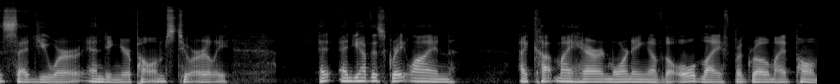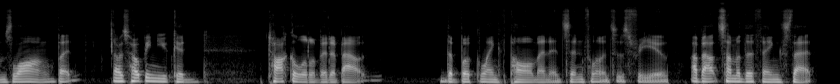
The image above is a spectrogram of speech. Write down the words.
said you were ending your poems too early, and, and you have this great line. I cut my hair in mourning of the old life, but grow my poems long. But I was hoping you could talk a little bit about the book length poem and its influences for you, about some of the things that,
